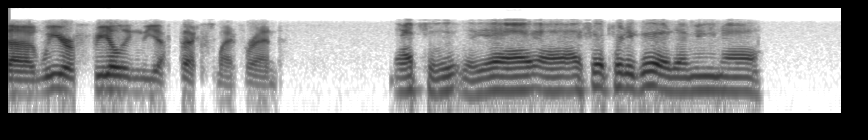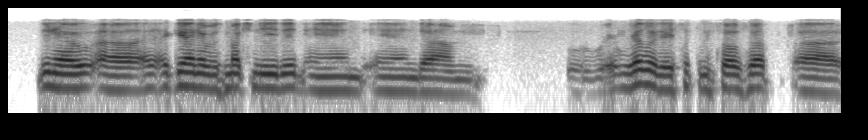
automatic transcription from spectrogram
uh, we are feeling the effects, my friend. Absolutely, yeah. I, I feel pretty good. I mean, uh, you know, uh, again, it was much needed, and and um, really they set themselves up uh,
